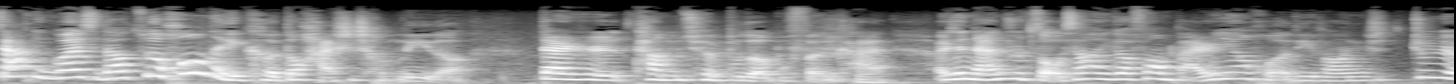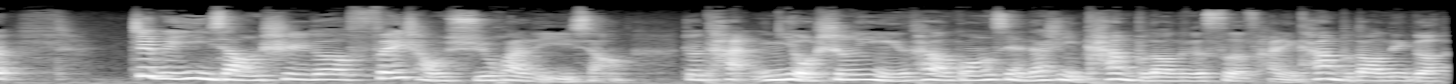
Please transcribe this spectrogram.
家庭关系到最后那一刻都还是成立的，但是他们却不得不分开，而且男主走向一个放白日烟火的地方，你就就是这个意象是一个非常虚幻的意象。就它，你有声音，你看到光线，但是你看不到那个色彩，你看不到那个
